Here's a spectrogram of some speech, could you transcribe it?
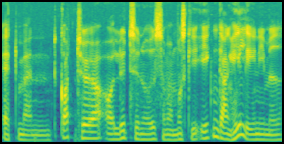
At man godt tør at lytte til noget, som man måske ikke engang helt enig med,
